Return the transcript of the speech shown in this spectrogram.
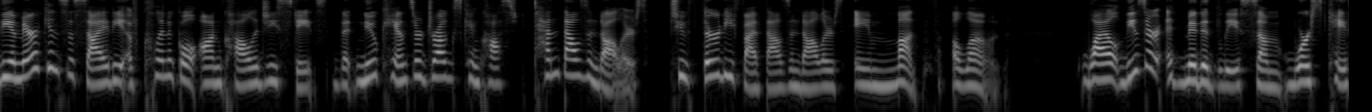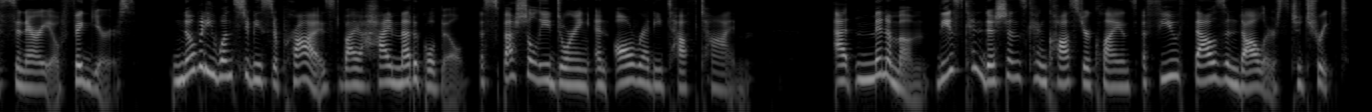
The American Society of Clinical Oncology states that new cancer drugs can cost $10,000 to $35,000 a month alone. While these are admittedly some worst case scenario figures, nobody wants to be surprised by a high medical bill, especially during an already tough time. At minimum, these conditions can cost your clients a few thousand dollars to treat,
